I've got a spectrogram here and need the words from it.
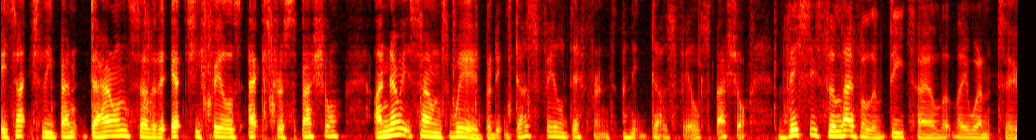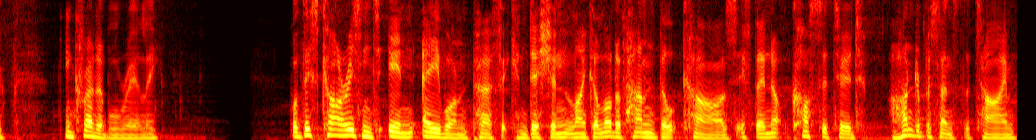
It's actually bent down so that it actually feels extra special. I know it sounds weird, but it does feel different and it does feel special. This is the level of detail that they went to. Incredible, really. Well, this car isn't in A1 perfect condition. Like a lot of hand built cars, if they're not cosseted 100% of the time,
